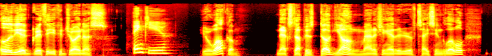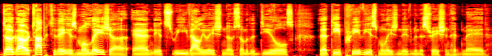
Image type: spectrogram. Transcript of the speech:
Olivia, great that you could join us. Thank you. You're welcome. Next up is Doug Young, managing editor of Caixin Global. Doug, our topic today is Malaysia and its reevaluation of some of the deals that the previous Malaysian administration had made.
